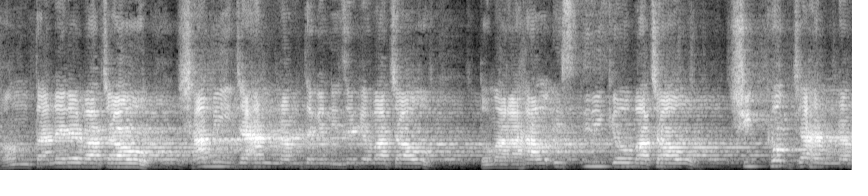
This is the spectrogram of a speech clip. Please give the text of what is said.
সন্তানের বাঁচাও, স্বামী জাহান্নাম থেকে নিজেকে বাঁচাও তোমার আহাল স্ত্রীকেও বাঁচাও, শিক্ষক জাহান্নাম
